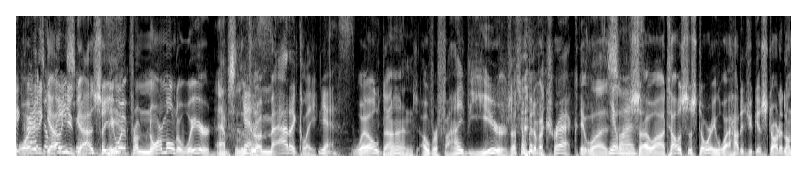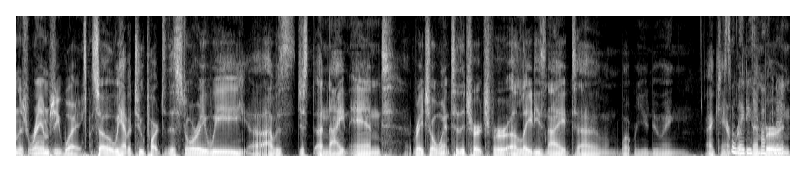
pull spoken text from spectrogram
Way to go, you guys. So you Yeah. went from normal to weird. Absolutely. Yes. Dramatically. Yes. Well done. Over five years. That's a bit of a trek. It was. It was. So uh, tell us the story. How did you get started on this Ramsey way? So we have a two part to this story. We uh, I was just a night, and Rachel went to the church for a ladies' night. Uh, what were you doing? I can't Just a ladies' remember. And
